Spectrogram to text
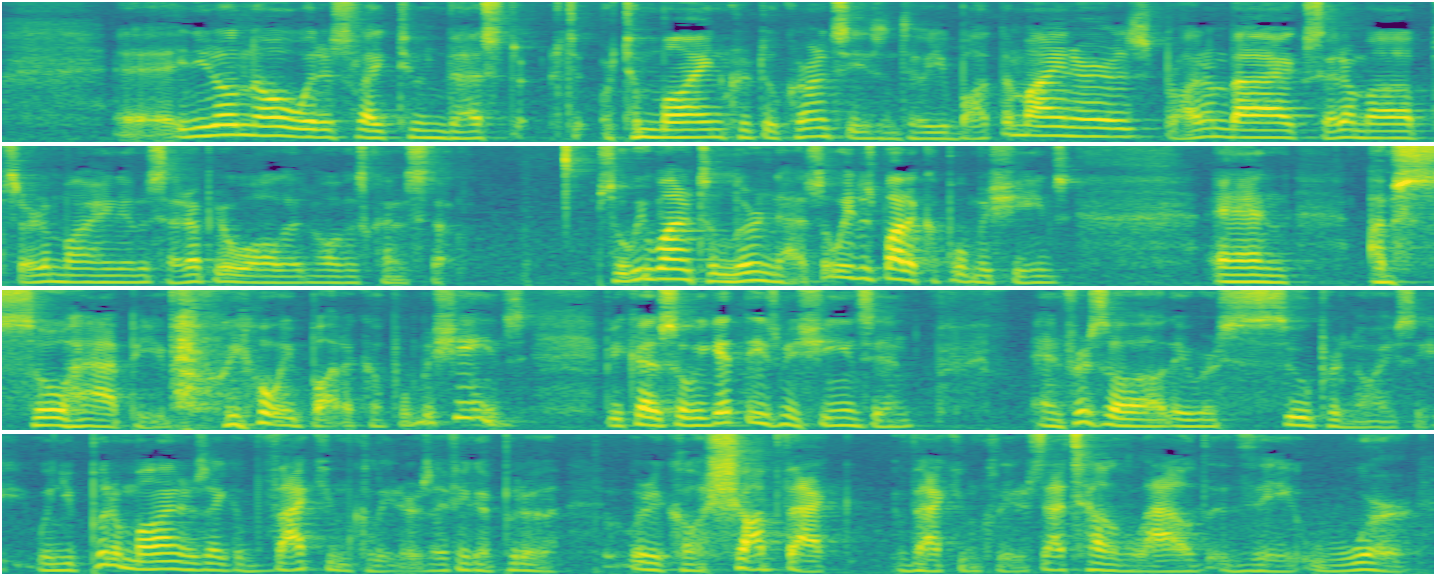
Uh, and you don't know what it's like to invest or to mine cryptocurrencies until you bought the miners, brought them back, set them up, started mining them, set up your wallet, and all this kind of stuff. So we wanted to learn that. So we just bought a couple of machines. And I'm so happy that we only bought a couple machines because so we get these machines in. And first of all, they were super noisy. When you put them on, it was like a vacuum cleaners. I think I put a, what do you call, shop vac vacuum cleaners. That's how loud they were.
